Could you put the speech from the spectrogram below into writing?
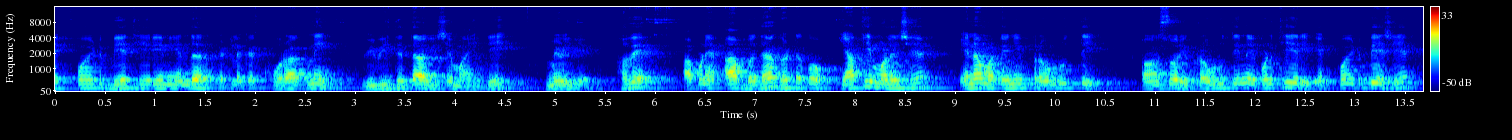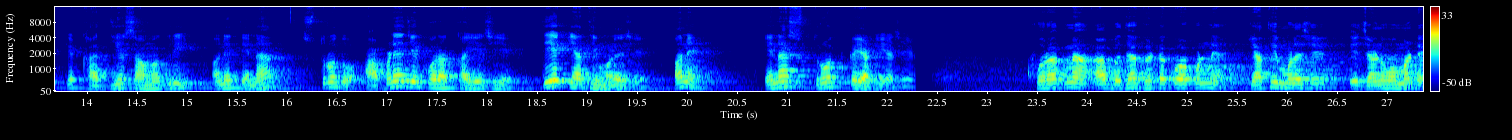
એક પોઈન્ટ બે થિયરીની અંદર એટલે કે ખોરાકની વિવિધતા વિશે માહિતી મેળવીએ. હવે આપણે આ બધા ઘટકો ક્યાંથી મળે છે? એના માટેની પ્રવૃત્તિ સોરી પ્રવૃત્તિ નહીં, પણ થિયરી એક પોઈન્ટ બે છે કે ખાદ્ય સામગ્રી અને તેના સ્ત્રોતો. આપણે જે ખોરાક ખાઈએ છીએ તે ક્યાંથી મળે છે અને એના સ્ત્રોત કયા કયા છે? ખોરાકના આ બધા ઘટકો આપણને ક્યાંથી મળે છે એ જાણવા માટે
